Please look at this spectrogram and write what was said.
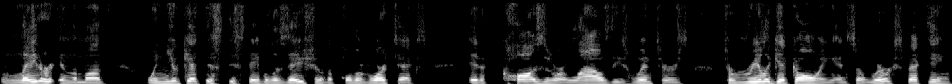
later in the month when you get this destabilization of the polar vortex it causes or allows these winters to really get going. And so we're expecting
